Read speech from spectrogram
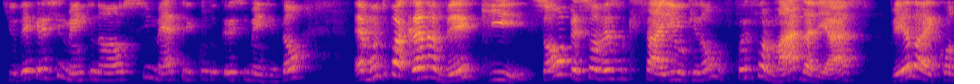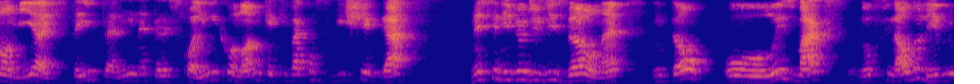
que o decrescimento não é o simétrico do crescimento. Então, é muito bacana ver que só uma pessoa mesmo que saiu, que não foi formada, aliás, pela economia estreita ali, né, pela escolinha econômica, que vai conseguir chegar nesse nível de visão, né? Então, o Luiz Marx, no final do livro,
